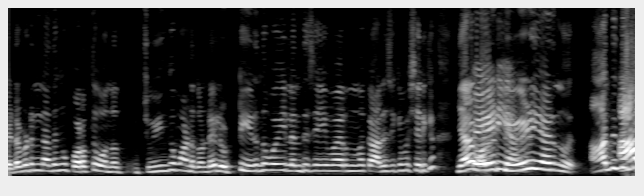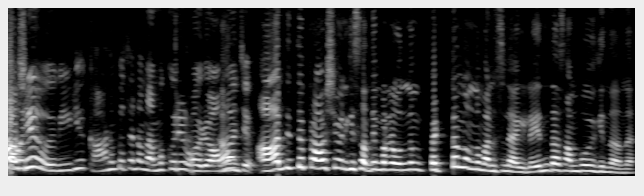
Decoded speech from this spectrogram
ഇടപെടലിൽ അതങ്ങ് പുറത്ത് വന്നു. ചുയിങ്കമാണ് തൊണ്ടയിൽ ഒട്ടി ഇരുന്ന് പോയി എന്ത് ചെയ്യുമായിരുന്നു എന്നൊക്കെ ആലോചിക്കുമ്പോൾ ശരിക്കും ഞാൻ പേടിയായിരുന്നു. ആദ്യത്തെ വീഡിയോ കാണുമ്പോൾ തന്നെ നമുക്കൊരു രോമാഞ്ചം. ആദ്യത്തെ പ്രാവശ്യം എനിക്ക് സത്യം പറഞ്ഞാൽ ഒന്നും പെട്ടെന്നൊന്നും മനസ്സിലായില്ല. എന്താ സംഭവിക്കുന്നതെന്ന്.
